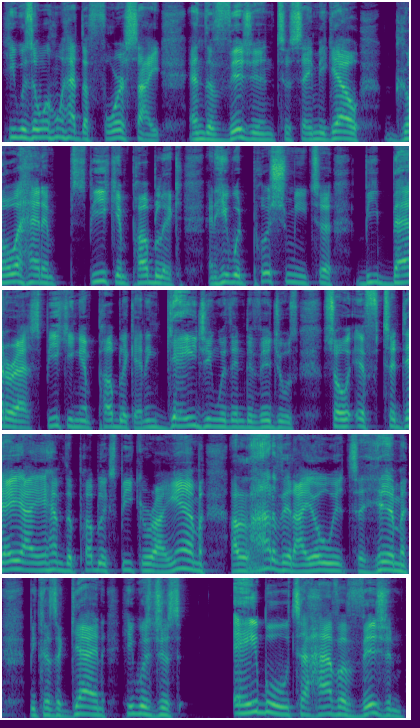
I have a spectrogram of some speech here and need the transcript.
he was the one who had the foresight and the vision to say, Miguel, go ahead and speak in public. And he would push me to be better at speaking in public and engaging with individuals. So if today I am the public speaker I am, a lot of it I owe it to him because, again, he was just able to have a vision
